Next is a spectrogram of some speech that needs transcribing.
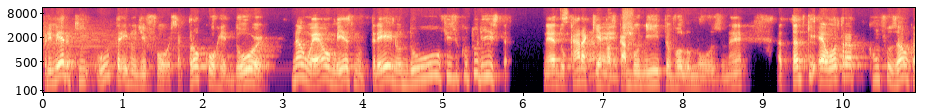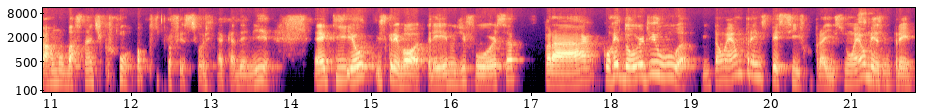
Primeiro que o treino de força pro corredor não é o mesmo treino do fisiculturista, né? Do Exatamente. cara que é para ficar bonito, volumoso, né? Tanto que é outra confusão que eu arrumo bastante com os professores de academia, é que eu escrevo, ó, treino de força para corredor de rua. Então é um treino específico para isso, não é Sim. o mesmo treino.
